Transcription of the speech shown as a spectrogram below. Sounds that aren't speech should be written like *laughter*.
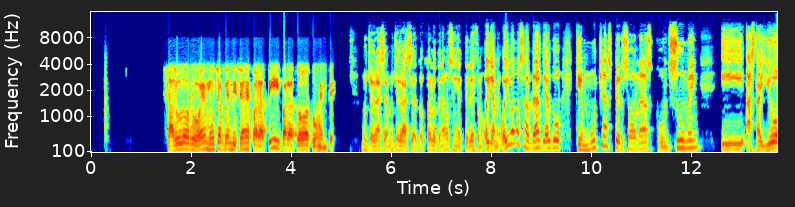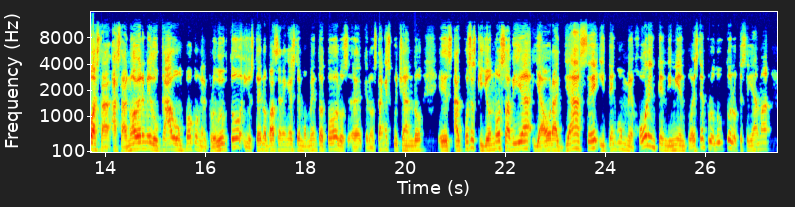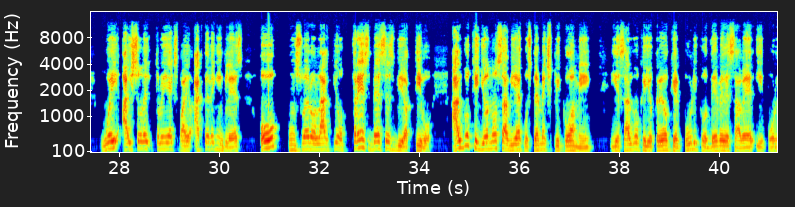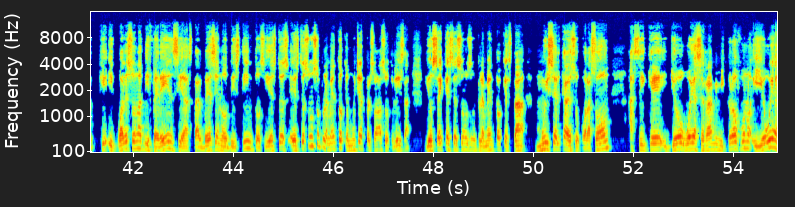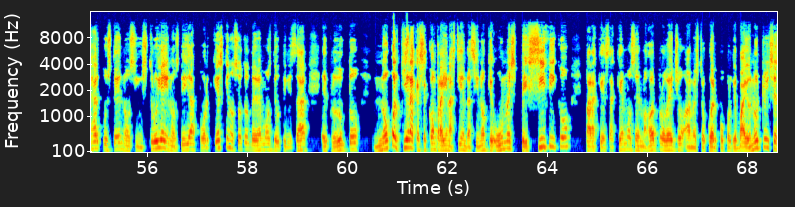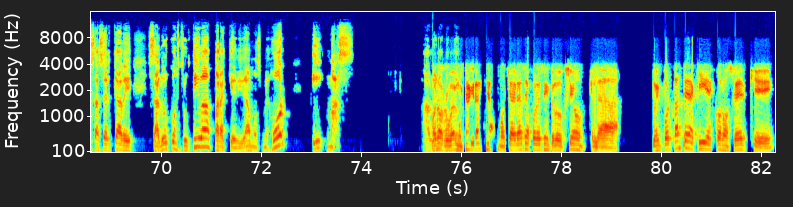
Saludos Rubén, muchas bendiciones para ti y para toda tu gente. Muchas gracias, muchas gracias, doctor. Lo tenemos en el teléfono. Óigame, hoy vamos a hablar de algo que muchas personas consumen y hasta yo, hasta, hasta no haberme educado un poco en el producto, y usted nos va a hacer en este momento a todos los eh, que nos están escuchando, es hay cosas que yo no sabía y ahora ya sé y tengo un mejor entendimiento. Este producto, lo que se llama Whey Isolate 3X Bioactive en inglés, o un suero lácteo tres veces bioactivo. Algo que yo no sabía que usted me explicó a mí, y es algo que yo creo que el público debe de saber y por qué y cuáles son las diferencias tal vez en los distintos y esto es esto es un suplemento que muchas personas utilizan. Yo sé que este es un suplemento que está muy cerca de su corazón, así que yo voy a cerrar mi micrófono y yo voy a dejar que usted nos instruya y nos diga por qué es que nosotros debemos de utilizar el producto no cualquiera que se compra ahí en las tiendas, sino que uno específico para que saquemos el mejor provecho a nuestro cuerpo, porque Bionutrix es acerca de salud constructiva para que vivamos mejor y más. bueno, Rubén, muchas gracias. Muchas gracias por esa introducción. La, lo importante aquí es conocer que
